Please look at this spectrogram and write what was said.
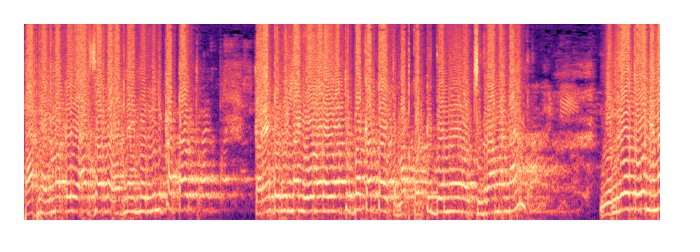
ಪಾಪ ಹೆಣ್ಮಕ್ಳು ಎರಡು ಸಾವಿರದ ಹದಿನೈದು ನೂರು ಇಲ್ಲಿ ಆಯ್ತು ಕರೆಂಟ್ ಬಿಲ್ನಾಗ ಏಳ್ನೂರ ಐವತ್ತು ರೂಪಾಯಿ ಆಯ್ತು ಮತ್ತೆ ಕೊಟ್ಟಿದ್ದೇನು ಸಿದ್ದರಾಮಣ್ಣ? ನಿಮ್ದೇ ತಗೊಂಡು ನಿನ್ನ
